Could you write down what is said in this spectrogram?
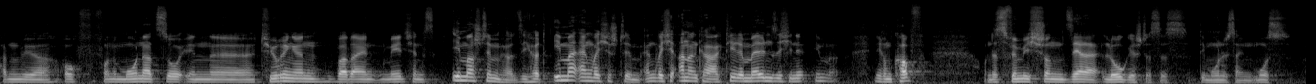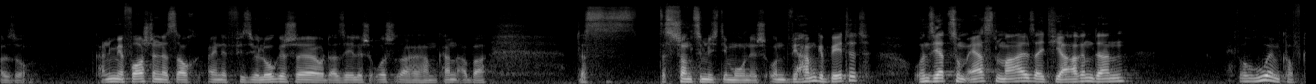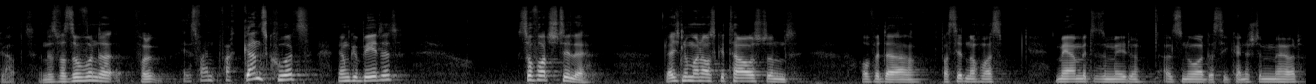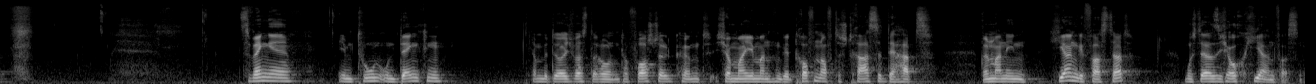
hatten wir auch vor einem Monat so in äh, Thüringen, war da ein Mädchen, das immer Stimmen hört. Sie hört immer irgendwelche Stimmen, irgendwelche anderen Charaktere melden sich in, in, in ihrem Kopf. Und das ist für mich schon sehr logisch, dass es dämonisch sein muss. Also kann ich mir vorstellen, dass es auch eine physiologische oder seelische Ursache haben kann, aber das, das ist schon ziemlich dämonisch. Und wir haben gebetet und sie hat zum ersten Mal seit Jahren dann einfach Ruhe im Kopf gehabt. Und das war so wundervoll. Es war einfach ganz kurz, wir haben gebetet, sofort Stille. Gleich Nummern ausgetauscht und hoffe, da passiert noch was mehr mit diesem Mädel, als nur, dass sie keine Stimme mehr hört. Zwänge im Tun und Denken, damit ihr euch was darunter vorstellen könnt. Ich habe mal jemanden getroffen auf der Straße, der hat, wenn man ihn hier angefasst hat, musste er sich auch hier anfassen.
